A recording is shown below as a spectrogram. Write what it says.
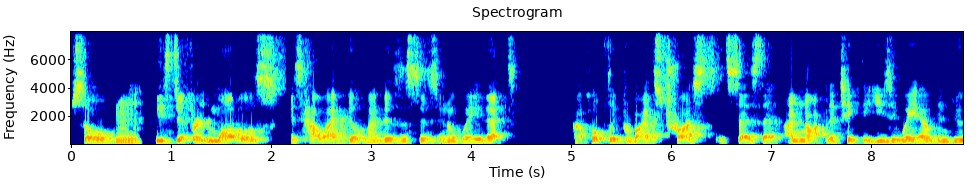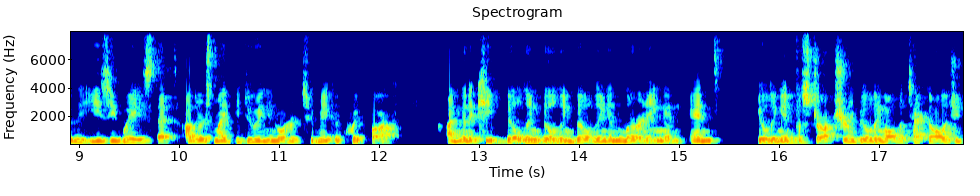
So hmm. these different models is how I built my businesses in a way that uh, hopefully provides trust. It says that I'm not going to take the easy way out and do the easy ways that others might be doing in order to make a quick buck. I'm going to keep building, building, building, and learning and, and building infrastructure and building all the technology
